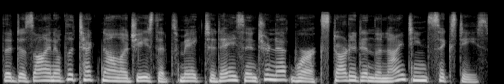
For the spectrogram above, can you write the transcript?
The design of the technologies that make today's internet work started in the 1960s,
